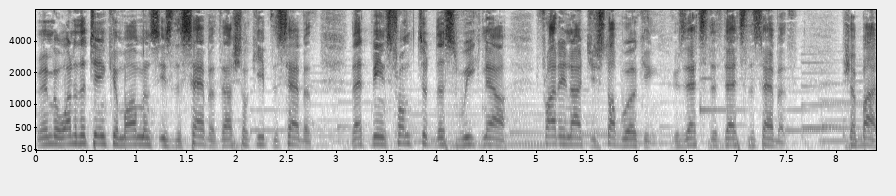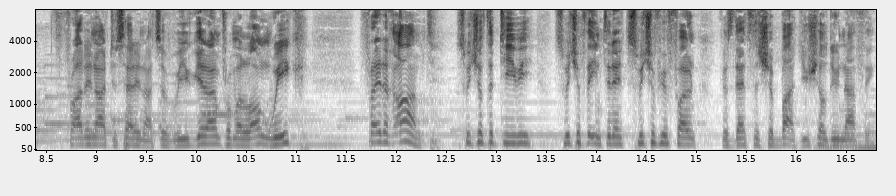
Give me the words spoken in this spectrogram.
remember one of the Ten Commandments is the Sabbath. Thou shalt keep the Sabbath. That means from this week now, Friday night you stop working because that's the, that's the Sabbath. Shabbat, Friday night to Saturday night. So when you get home from a long week, Vrijdag aand, switch off the TV, switch off the internet, switch off your phone because that's the Shabbat. You shall do nothing.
